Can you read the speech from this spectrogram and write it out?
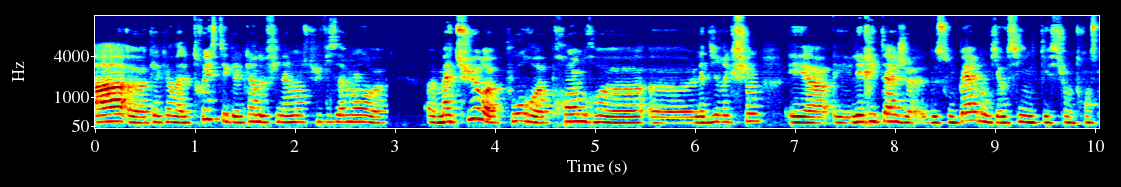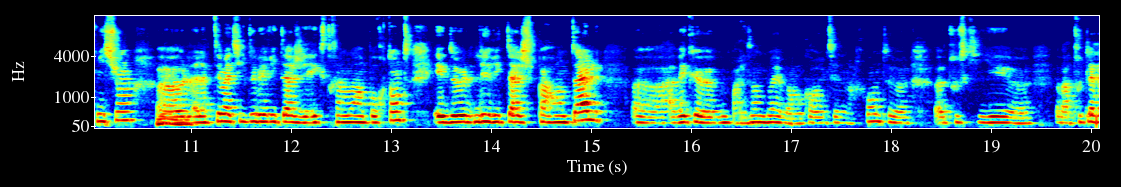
à quelqu'un d'altruiste et quelqu'un de finalement suffisamment mature pour prendre la direction et, euh, et l'héritage de son père. Donc il y a aussi une question de transmission. Euh, Mhm. la, la thématique de l'héritage est extrêmement importante et de l'héritage parental. euh, avec euh, par exemple ouais, bah, encore une scène marquante euh, euh, tout ce qui est euh, enfin, toute la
